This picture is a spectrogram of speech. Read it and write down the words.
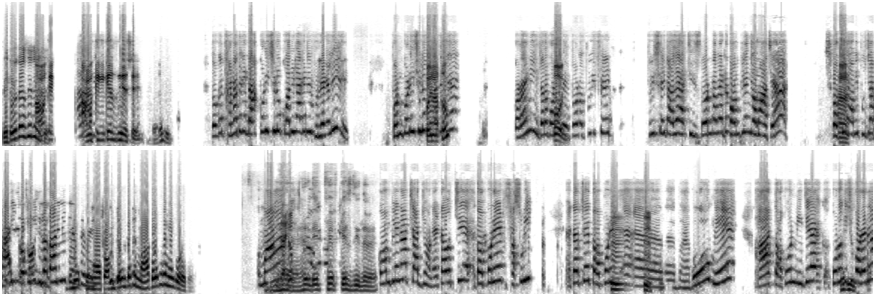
ভিডিও কাজ দিদি আমাকে আমাকে কি কেস দিয়েছে? তোকে থানা থেকে ডাক করেছিল কদিন আগে তুই ভুলে গেলি? ফোন করেছিল কই না তো। থানা থেকে? করায়নি? তাহলে বলবে তোর তুই সেই তুই সেই তালে আছিস তোর নামে একটা কমপ্লেন জমা আছে হ্যাঁ? হ্যাঁ। হচ্ছে কোনো কিছু করে না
